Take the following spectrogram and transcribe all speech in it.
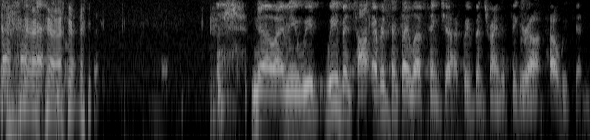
No, I mean we've we've been talking ever since I left St. Jack. We've been trying to figure out how we can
